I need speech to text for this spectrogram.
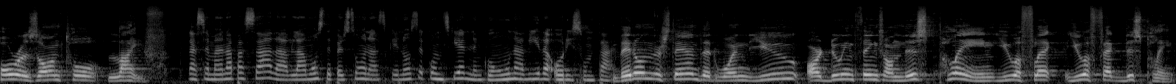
horizontal life. La semana pasada hablamos de personas que no se conciernen con una vida horizontal. They don't understand that when you are doing things on this plane, you affect, you affect this plane.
